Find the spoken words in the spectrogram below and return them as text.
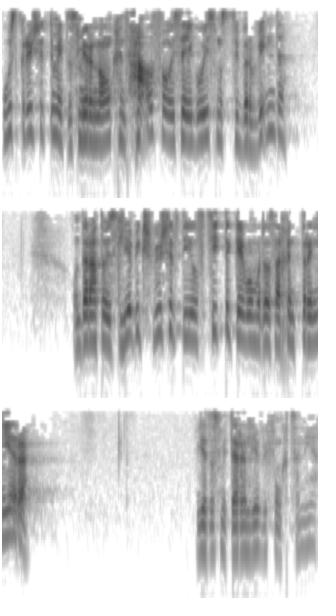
ausgerüstet damit, dass wir einander helfen können, unseren Egoismus zu überwinden. Und er hat uns liebe Geschwister, die auf die Seite gegeben, wo wir das auch trainieren können. Wie das mit dieser Liebe funktioniert.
